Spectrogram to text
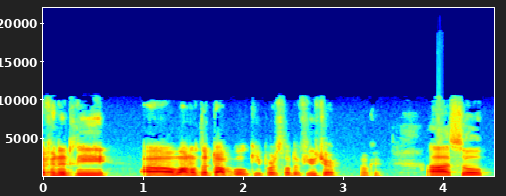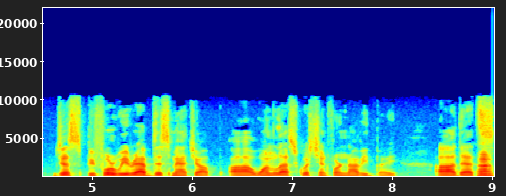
definitely uh, one of the top goalkeepers for the future. Okay. Uh, so just before we wrap this match up, uh, one last question for Navid Bhai. Uh, that's Ah.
